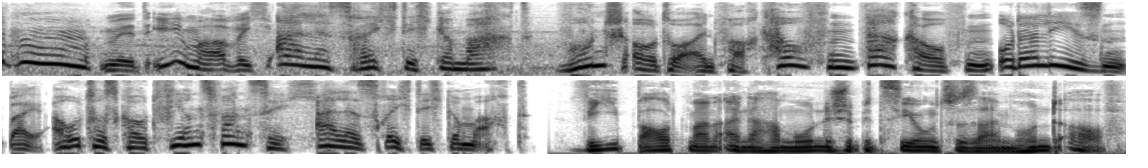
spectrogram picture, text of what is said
eben. Mit ihm habe ich alles richtig gemacht. Wunschauto einfach kaufen, verkaufen oder leasen. Bei Autoscout24. Alles richtig gemacht. Wie baut man eine harmonische Beziehung zu seinem Hund auf?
